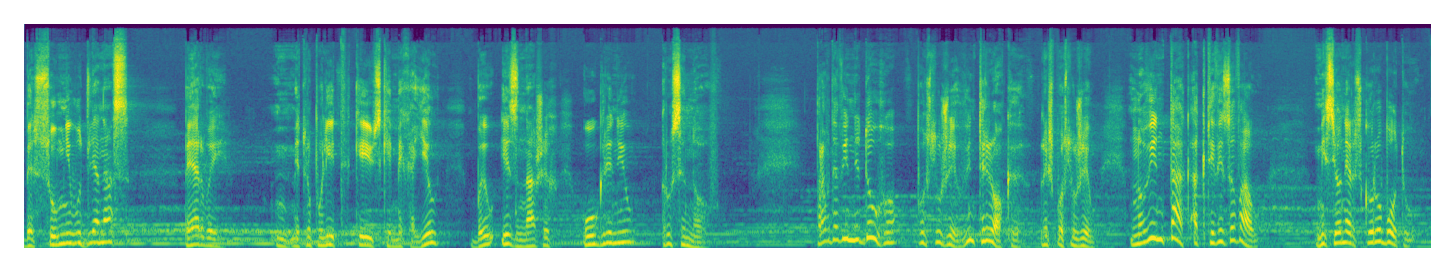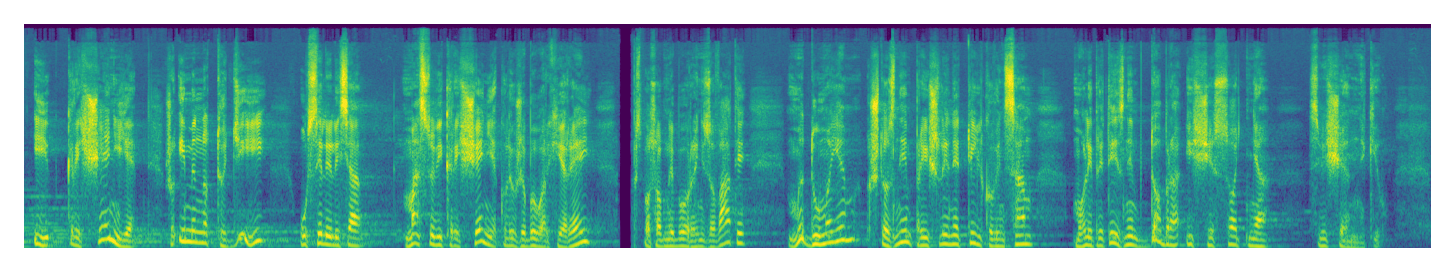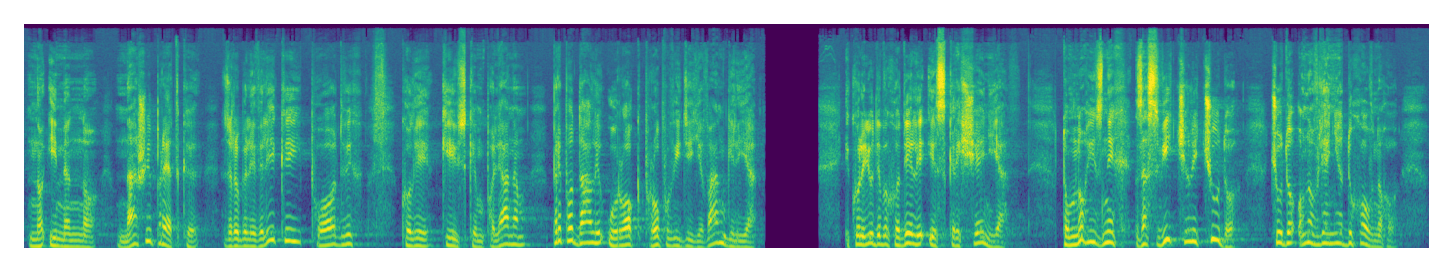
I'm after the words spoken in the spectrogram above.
Без сумніву для нас, перший митрополіт Київський Михаїл був із наших угринів русинов. Правда, він недовго послужив, він три роки лише послужив, але він так активізував місіонерську роботу і крещення, що іменно тоді усилилися масові крещення, коли вже був архієрей, способний був організувати. Ми думаємо, що з ним прийшли не тільки він сам, могли прийти з ним добра іще сотня священників. Но іменно наші предки зробили великий подвиг, коли київським полянам преподали урок проповіді Євангелія. І коли люди виходили із крещення, то многі з них засвідчили чудо, чудо оновлення духовного.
